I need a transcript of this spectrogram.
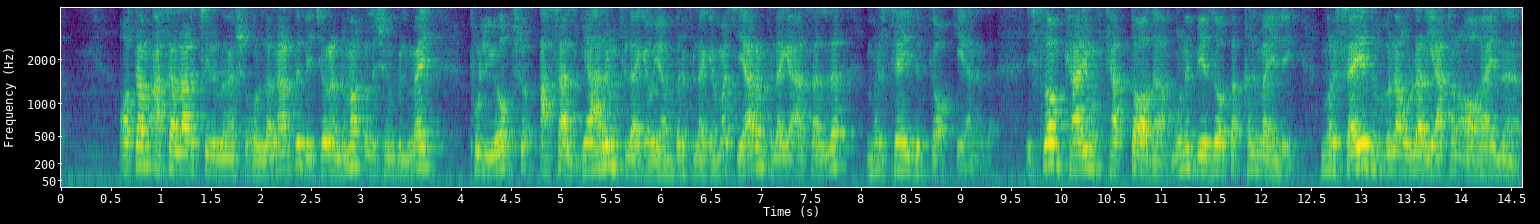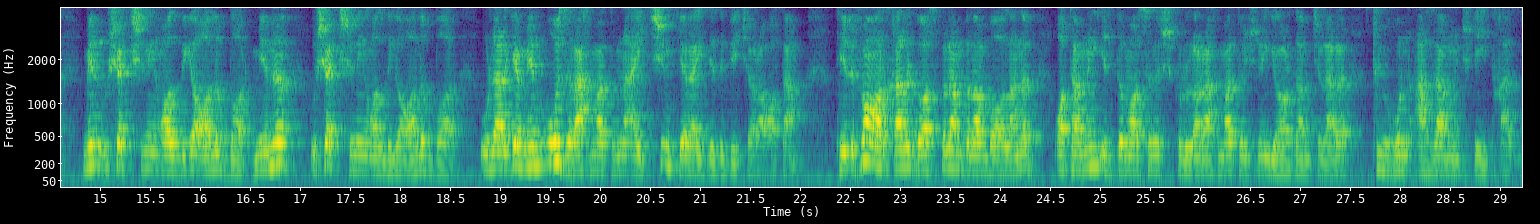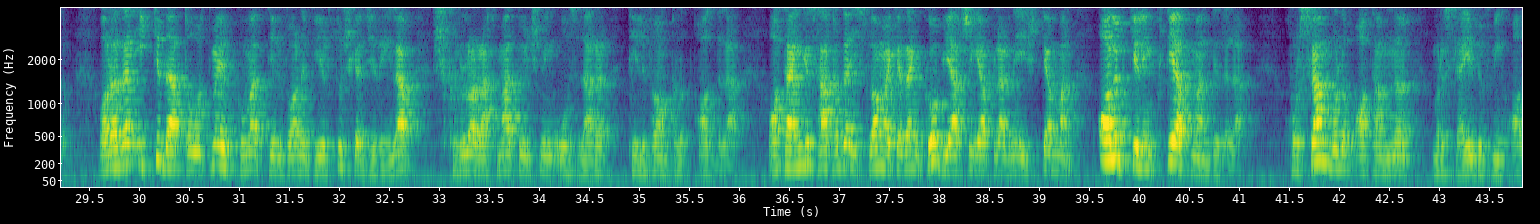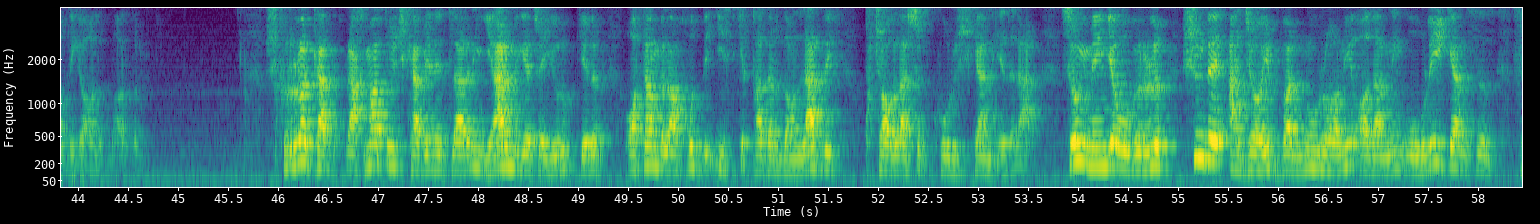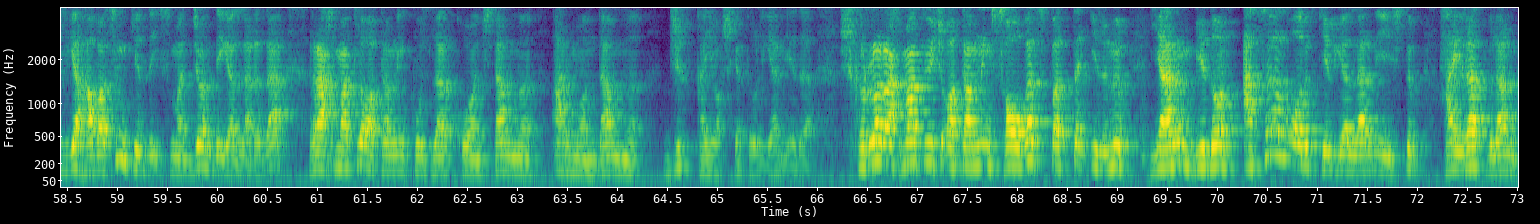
Otam asalarichilik bilan shug'ullanardi bechora nima qilishini bilmay pul yo'q shu asal yarim flaga u ham bir flaga emas yarim flaga asalni mirsaidovga olib kelgan edi. Islom karimov katta odam uni bezovta qilmaylik. Mirsaidov bilan ular yaqin og'ayni men o'sha kishining oldiga olib bor meni o'sha kishining oldiga olib bor. Ularga men o'z rahmatimni aytishim kerak dedi bechora otam. Telefon orqali gospilan bilan bog'lanib otamning iltimosini shukurlar rahmatovichning yordamchilari tuyg'un azamovichga yetkazdim oradan ikki daqiqa o'tmay hukumat telefoni vertushka jiringlab shukurullo rahmatovichning o'zlari telefon qilib qoldilar. Otangiz haqida islom akadan ko'p yaxshi gaplarni eshitganman olib keling kutyapman dedilar. Xursand bo'lib otamni mirsaidovning oldiga olib bordim. Shukurullo rahmatovich kabinetlarining yarmigacha yurib kelib otam bilan xuddi eski qadrdonlardek quchoqlashib ko'rishgan edilar. So'ng menga o'girilib shunday ajoyib va nuroniy odamning o'g'li ekansiz sizga havasim keldi ismatjon deganlarida rahmatli otamning ko'zlari quvonchdanmi armondanmi jiqqa yoshga to'lgan edi. Shukurlo rahmatovich otamning sovg'a sifatida ilinib yarim bedon asal olib kelganlarini eshitib hayrat bilan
